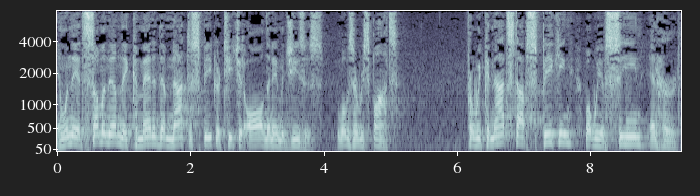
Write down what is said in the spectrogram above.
And when they had summoned them, they commanded them not to speak or teach at all in the name of Jesus. What was their response? For we cannot stop speaking what we have seen and heard.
